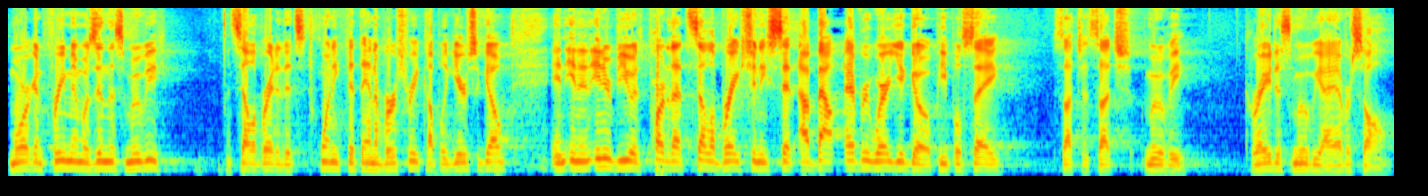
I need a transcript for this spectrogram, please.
Morgan Freeman was in this movie and celebrated its 25th anniversary a couple of years ago. And in an interview as part of that celebration, he said, About everywhere you go, people say, such and such movie, greatest movie I ever saw.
